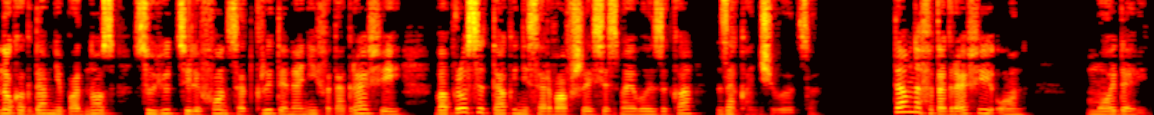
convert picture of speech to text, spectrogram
но когда мне под нос суют телефон с открытой на ней фотографией, вопросы, так и не сорвавшиеся с моего языка, заканчиваются. Там на фотографии он, мой Давид.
